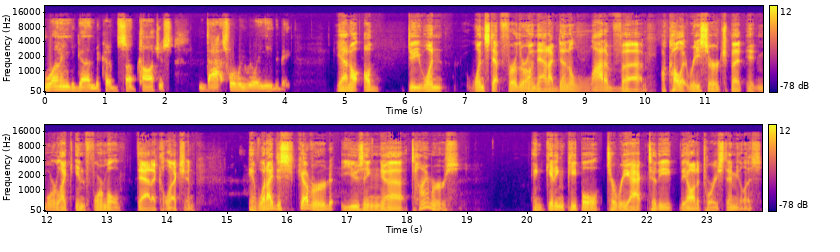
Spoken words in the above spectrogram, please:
running the gun becomes subconscious. That's where we really need to be. Yeah, and I'll, I'll do you one one step further on that. I've done a lot of uh, I'll call it research, but it more like informal data collection. And what I discovered using uh, timers and getting people to react to the the auditory stimulus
